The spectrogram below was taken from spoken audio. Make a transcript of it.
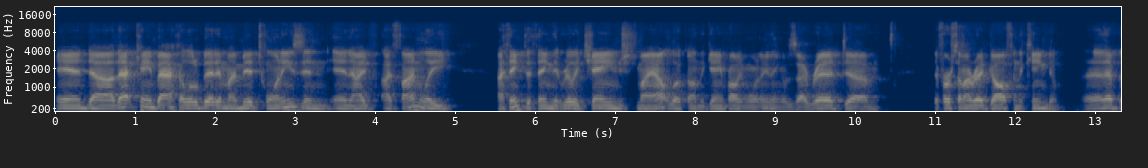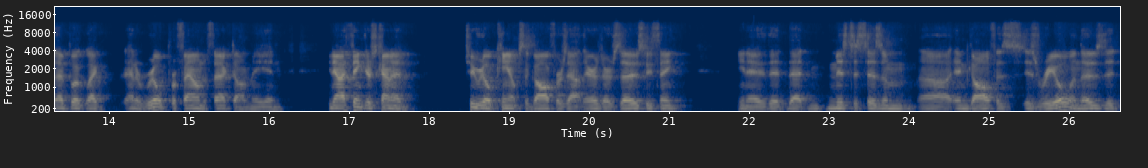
and uh, that came back a little bit in my mid twenties, and and I I finally, I think the thing that really changed my outlook on the game, probably more than anything, was I read um, the first time I read Golf in the Kingdom. Uh, that that book like had a real profound effect on me, and you know I think there's kind of two real camps of golfers out there. There's those who think you know that that mysticism uh, in golf is is real, and those that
